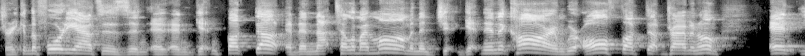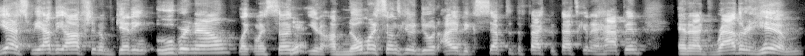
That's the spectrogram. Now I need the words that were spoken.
drinking the 40 ounces and, and, and getting fucked up and then not telling my mom and then j- getting in the car and we're all fucked up driving home. And yes, we have the option of getting Uber now. Like my son, Yeah. you know, I know my son's going to do it. I have accepted the fact that that's going to happen. And I'd rather him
